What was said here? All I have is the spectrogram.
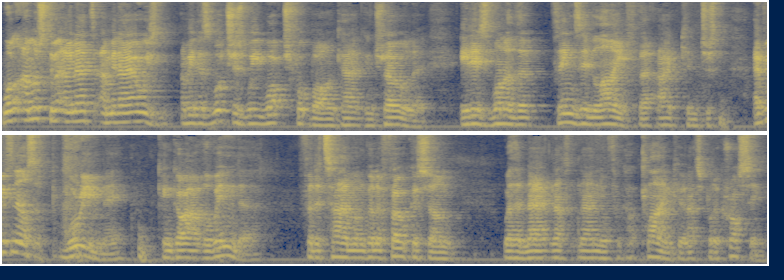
Well, I must admit. I mean, I, I mean, I always. I mean, as much as we watch football and can't control it, it is one of the things in life that I can just everything else that's worrying me can go out the window for the time I'm going to focus on whether Nathaniel Clyne can actually put a crossing.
